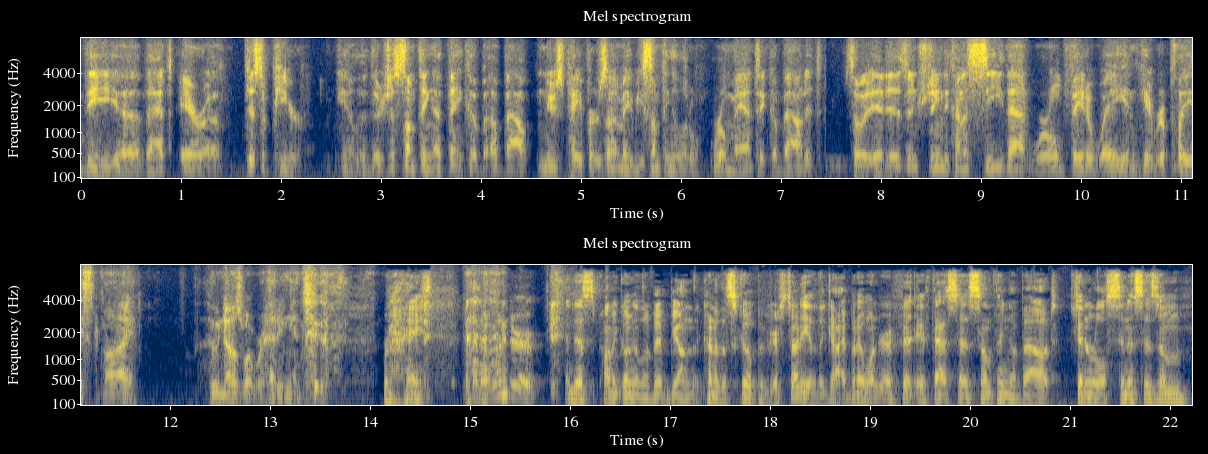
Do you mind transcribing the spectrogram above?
the uh, that era disappear you know, there's just something I think of, about newspapers, uh, maybe something a little romantic about it. So it, is interesting to kind of see that world fade away and get replaced by who knows what we're heading into. Right. And I wonder, and this is probably going a little bit beyond the kind of the scope of your study of the guy, but I wonder if it, if that says something about general cynicism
